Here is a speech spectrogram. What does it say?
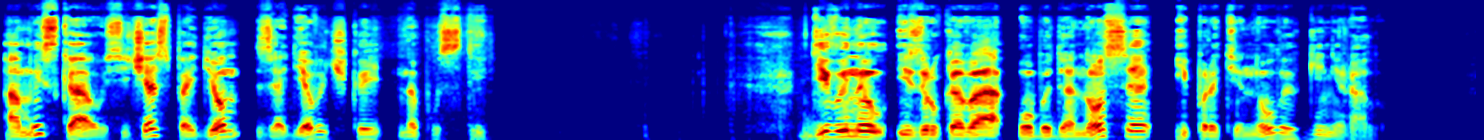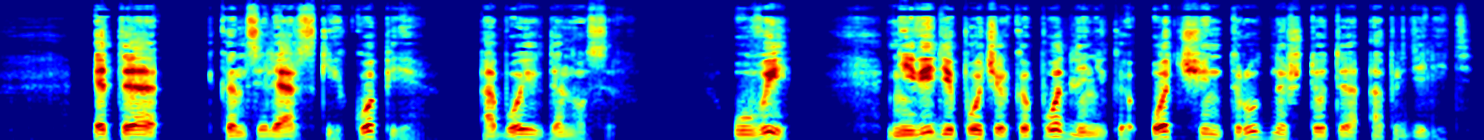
А мы с Као сейчас пойдем за девочкой на пустырь. Ди вынул из рукава оба доноса и протянул их генералу. Это канцелярские копии обоих доносов. Увы, не видя почерка подлинника, очень трудно что-то определить.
